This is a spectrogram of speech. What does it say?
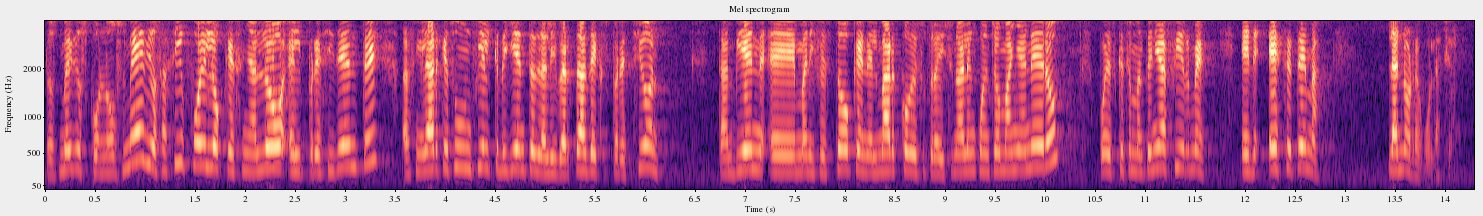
los medios con los medios. Así fue lo que señaló el presidente, al señalar que es un fiel creyente de la libertad de expresión. También eh, manifestó que en el marco de su tradicional encuentro mañanero, pues que se mantenía firme en este tema, la no regulación.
